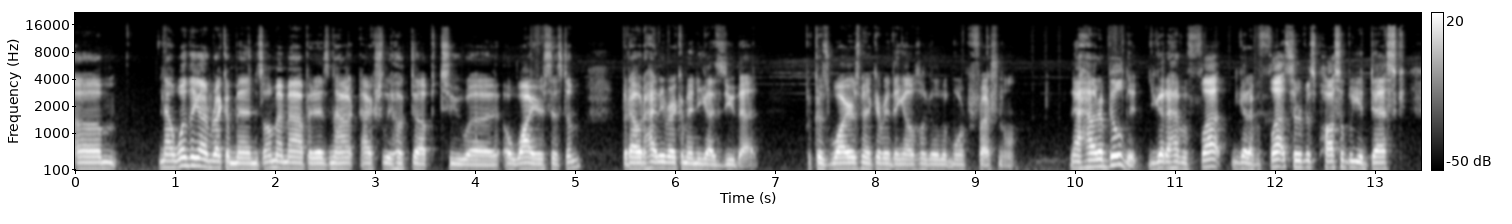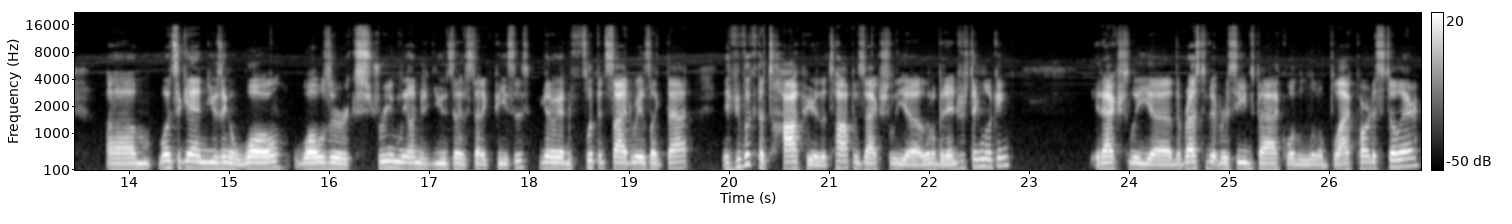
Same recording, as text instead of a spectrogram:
Um, now one thing I recommend is on my map it is not actually hooked up to uh, a wire system, but I would highly recommend you guys do that because wires make everything else look a little bit more professional. Now, how to build it? You gotta have a flat. You gotta have a flat surface, possibly a desk. Um, once again, using a wall. Walls are extremely underused as aesthetic pieces. You gotta go ahead and flip it sideways like that. If you look at the top here, the top is actually a little bit interesting looking. It actually, uh, the rest of it recedes back while the little black part is still there.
